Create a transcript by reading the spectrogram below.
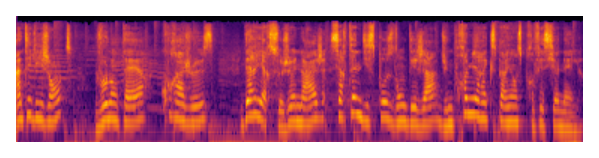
Intelligentes, volontaires, courageuses, Derrière ce jeune âge, certaines disposent donc déjà d'une première expérience professionnelle.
